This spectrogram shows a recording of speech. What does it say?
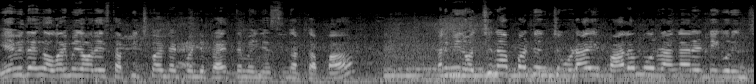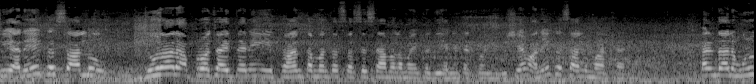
ఏ విధంగా ఒకరి మీద ఒకరు తప్పించుకునేటటువంటి ప్రయత్నమే చేస్తున్నారు తప్ప మరి మీరు వచ్చినప్పటి నుంచి కూడా ఈ పాలమూరు రంగారెడ్డి గురించి అనేక సార్లు జూరాల అప్రోచ్ అయితేనే ఈ ప్రాంతం అంతా సస్యశ్యామలం అవుతుంది అనేటటువంటి విషయం అనేక సార్లు మాట్లాడి కానీ దాని ముందు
